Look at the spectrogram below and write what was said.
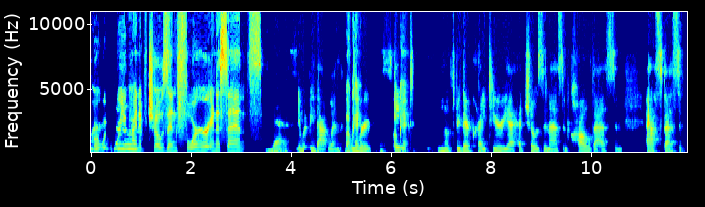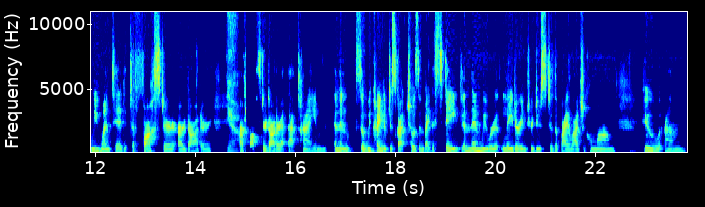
or w- were you kind of chosen for her in a sense? Yes, it would be that one. That okay. We were state, okay. you know, through their criteria, had chosen us and called us and asked us if we wanted to foster our daughter, yeah. our foster daughter at that time. And then, so we kind of just got chosen by the state. And then we were later introduced to the biological mom who um,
